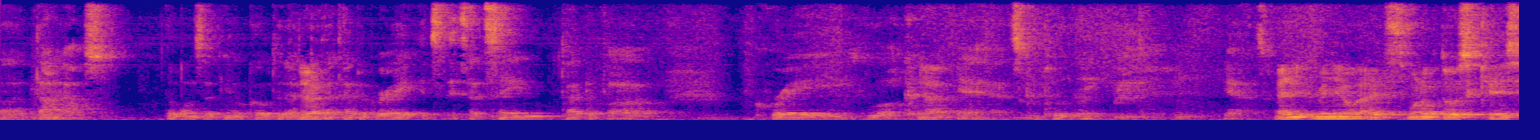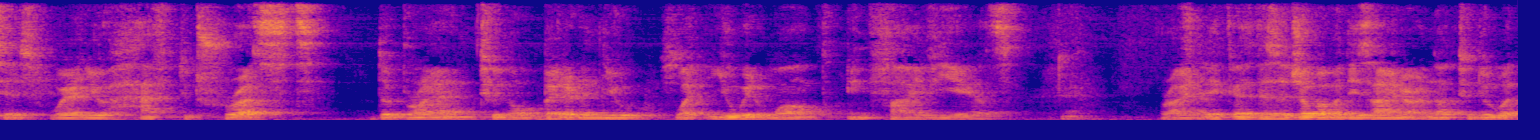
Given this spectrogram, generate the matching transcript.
uh, dials, the ones that you know go to that, Yeah. that type of gray. It's it's that same type of uh, gray look. Yeah. yeah, it's completely. Yeah, And you you know, it's one of those cases where you have to trust the brand to know better than you what you will want in five years. yeah. Right. Sure. It, uh, there's a job of a designer not to do what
